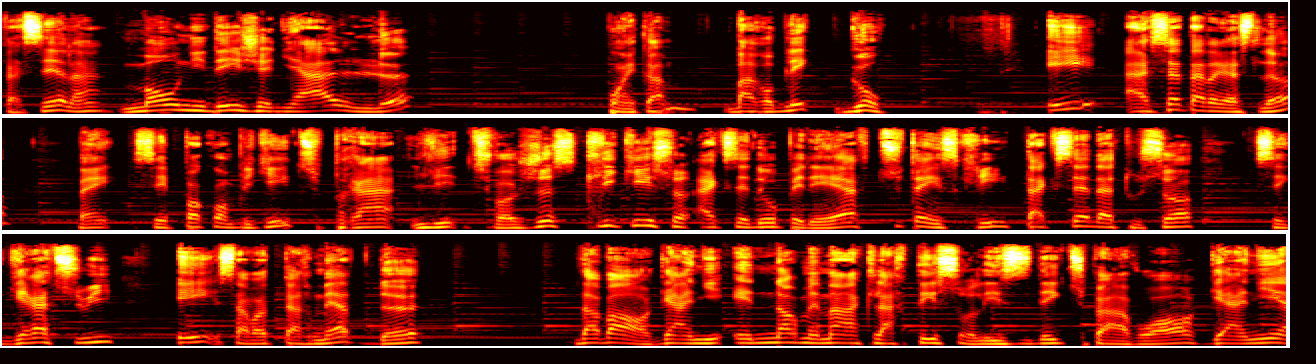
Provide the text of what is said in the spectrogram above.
Facile, hein? Mon idée géniale, le.com, barre oblique, go. Et à cette adresse-là, ben, c'est pas compliqué. Tu prends, tu vas juste cliquer sur accéder au PDF, tu t'inscris, tu accèdes à tout ça. C'est gratuit et ça va te permettre de, d'abord, gagner énormément en clarté sur les idées que tu peux avoir, gagner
